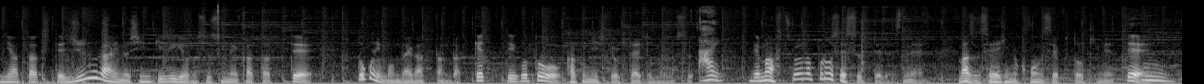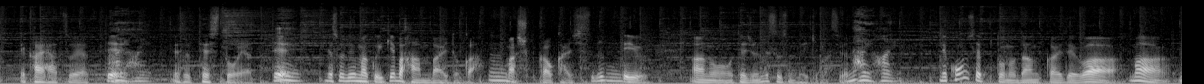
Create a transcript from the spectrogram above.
にあたって従来の新規事業の進め方ってどこに問題があったんだっけ？っていうことを確認しておきたいと思います。はい。でまあ、普通のプロセスってですねまず製品のコンセプトを決めて、うん。で開発をやって、はいはい。でそれテストをやって、えでそれでうまくいけば販売とか、うん。まあ、出荷を開始するっていう、あの手順で進んでいきますよね。はいはいでコンセプトの段階では、まあ、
